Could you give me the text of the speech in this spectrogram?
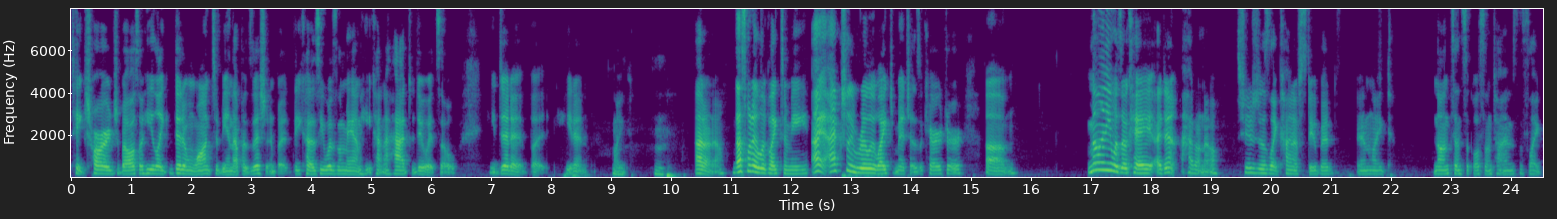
take charge, but also he like didn't want to be in that position, but because he was the man, he kind of had to do it. So he did it, but he didn't like Hmm. I don't know. That's what it looked like to me. I actually really liked Mitch as a character. Um Melanie was okay. I didn't I don't know. She was just like kind of stupid and like nonsensical sometimes. It's like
